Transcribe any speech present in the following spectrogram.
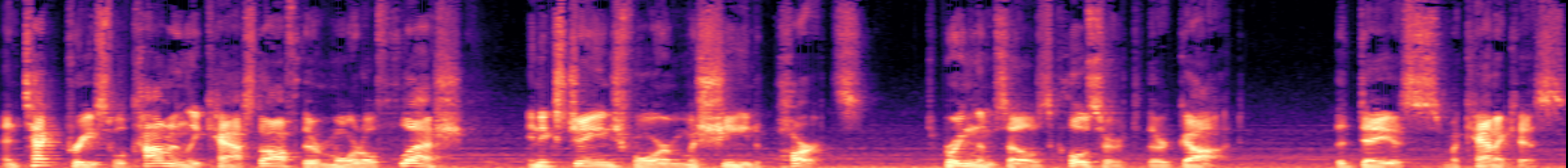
and tech priests will commonly cast off their mortal flesh in exchange for machined parts to bring themselves closer to their god, the Deus Mechanicus,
